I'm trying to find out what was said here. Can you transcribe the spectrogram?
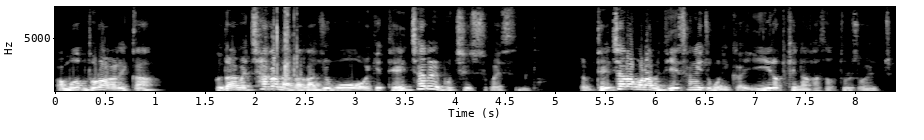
안 먹으면 돌아가니까. 그 다음에 차가 나가가지고 이렇게 대차를 붙일 수가 있습니다. 그럼 대차라고 하면 뒤에 상이 죽으니까 이렇게 나가서 둘 수가 있죠.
